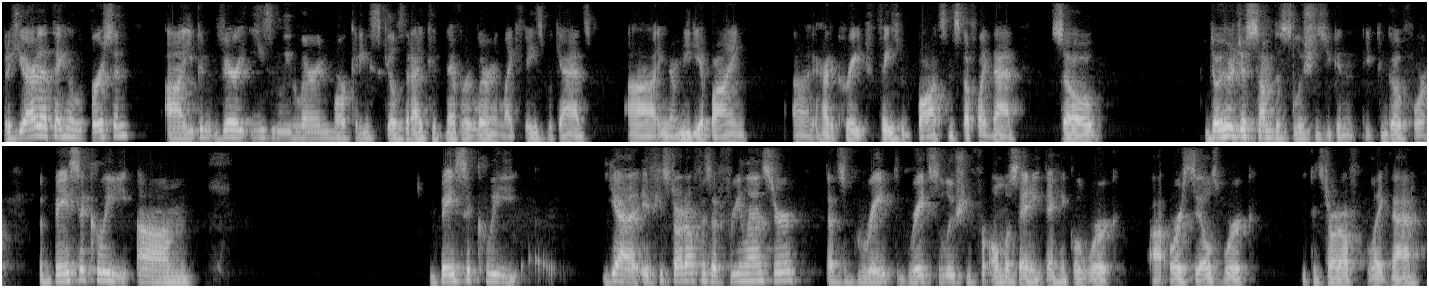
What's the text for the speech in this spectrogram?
But if you are that technical person, uh, you can very easily learn marketing skills that I could never learn, like Facebook ads, uh, you know, media buying, uh, how to create Facebook bots and stuff like that. So those are just some of the solutions you can you can go for. But basically, um, basically, yeah, if you start off as a freelancer, that's great. Great solution for almost any technical work uh, or sales work. You can start off like that.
